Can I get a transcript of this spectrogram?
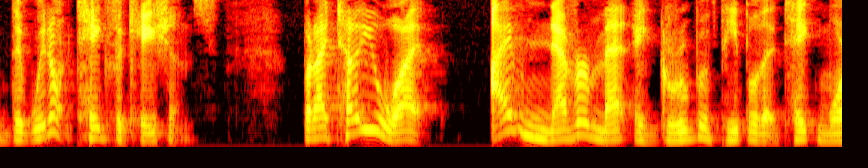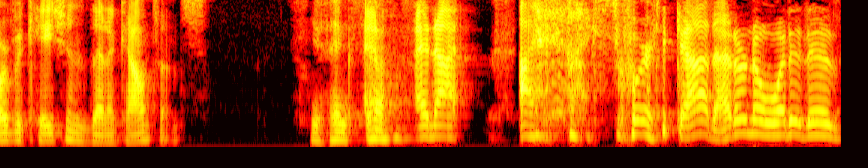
that we don't take vacations. But I tell you what, I've never met a group of people that take more vacations than accountants. You think so? And, and I, I, I swear to God, I don't know what it is.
